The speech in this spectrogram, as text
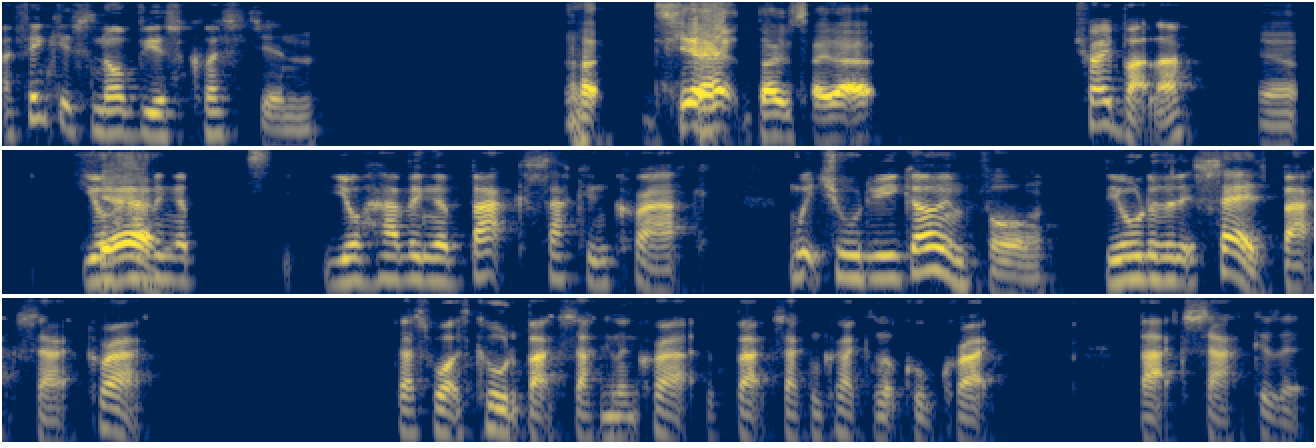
I think it's an obvious question. Uh, yeah, don't say that. Trey Butler. Yeah. You're Yeah. having a you're having a back sack and crack. Which order are you going for? The order that it says back sack crack. That's why it's called a back sack and a crack. Back sack and crack is not called crack back sack, is it?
